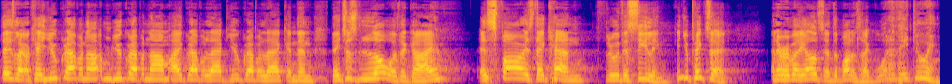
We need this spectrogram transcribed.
they're like, okay, you grab an arm, you grab an arm, I grab a leg, you grab a leg, and then they just lower the guy as far as they can through the ceiling. Can you picture it? And everybody else at the bottom is like, what are they doing?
